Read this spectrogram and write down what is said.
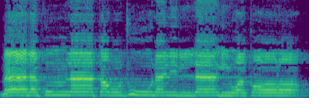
مَا لَكُمْ لَا تَرْجُونَ لِلَّهِ وَقَارًا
